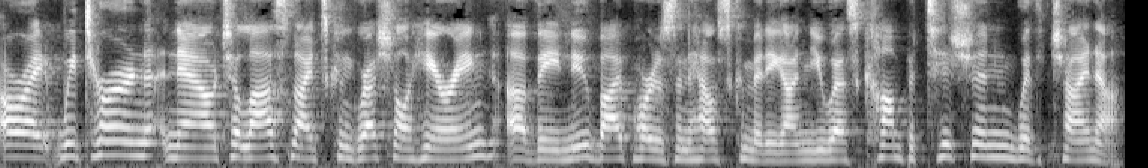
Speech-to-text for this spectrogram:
All right, we turn now to last night's congressional hearing of the new bipartisan House Committee on U.S. competition with China.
